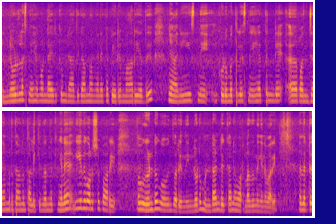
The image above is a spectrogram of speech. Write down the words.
എന്നോടുള്ള സ്നേഹം കൊണ്ടായിരിക്കും രാധികാമ്മ അങ്ങനെയൊക്കെ പെരുമാറിയത്. ഞാൻ ഈ സ്നേ കുടുംബത്തിലെ സ്നേഹത്തിന്റെ പഞ്ചാമൃതമാണ് തളിക്കുന്നതെന്നൊക്കെ ഇങ്ങനെ ഗീതു കുറച്ച് പറയും. അപ്പോൾ വീണ്ടും ഗോവിന്ദ് പറയും നിന്നോട് മിണ്ടാണ്ടിരിക്കാനാണ് പറഞ്ഞതെന്ന് ഇങ്ങനെ പറയും. എന്നിട്ട്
